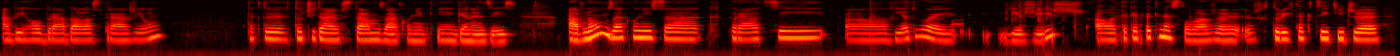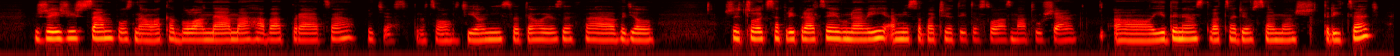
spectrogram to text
aby ho obrábal a strážil. Tak to, je, to čítame v starom zákone, knihe Genesis. A v novom zákone sa k práci uh, vyjadruje Ježiš, ale také pekné slova, že, z ktorých tak cítiť, že, že Ježiš sám poznal, aká bola námahavá práca. Veď asi pracoval v dielni svätého Jozefa a vedel, že človek sa pri práci aj unaví. A mne sa páčia tieto slova z Matúša uh, 11, 28 až 30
